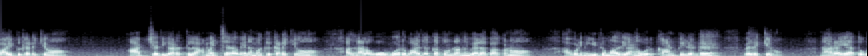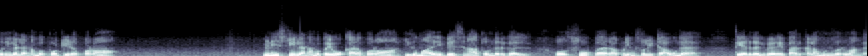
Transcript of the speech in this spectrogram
வாய்ப்பு கிடைக்கும். ஆட்சி அதிகாரத்தில் அமைச்சராகவே நமக்கு கிடைக்கும். அதனால் ஒவ்வொரு பாஜக தொண்டனும் வேலை பார்க்கணும். அப்படின்னு இது மாதிரியான ஒரு கான்ஃபிடென்ட்டை விதைக்கணும். நிறையா தொகுதிகளில் நம்ம போட்டியிட போகிறோம் மினிஸ்ட்ரியில் நம்ம போய் உட்கார போகிறோம் இது மாதிரி பேசினா தொண்டர்கள் ஓ சூப்பர் அப்படின்னு சொல்லிட்டு அவங்க தேர்தல் வேலை பார்க்கலாம் முன் வருவாங்க.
